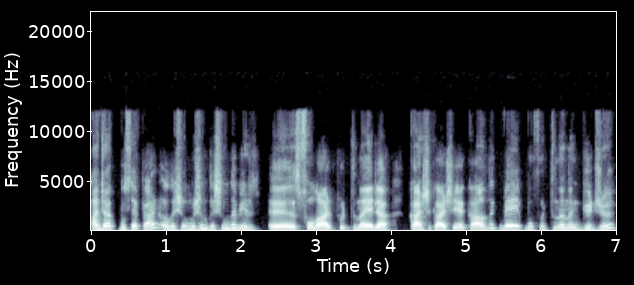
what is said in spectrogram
Ancak bu sefer alışılmışın dışında bir e, solar fırtınayla karşı karşıya kaldık ve bu fırtınanın gücü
